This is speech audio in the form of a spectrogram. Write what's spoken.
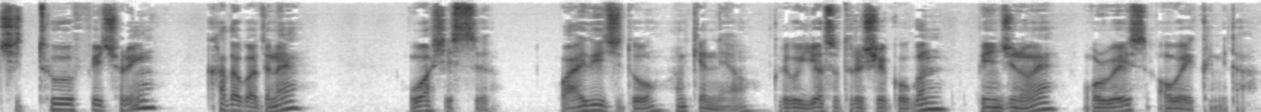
G2 피처링 카더가든의 오아시스, YDG도 함께 했네요. 그리고 이어서 들으실 곡은 빈지노의 Always Awake입니다.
